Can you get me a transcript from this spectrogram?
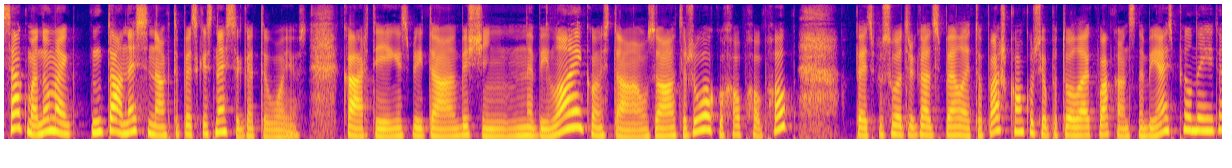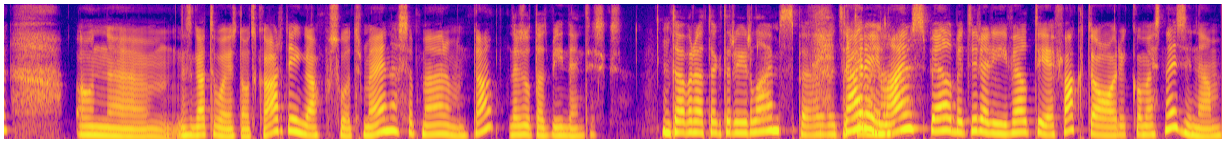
Sākumā domāju, ka nu, tā nesanāk, tāpēc, ka es nesagatavojos kārtīgi. Es biju tā, bišķiņ nebija laika, un es tā uz ātru roku, hop, hop, hop pēc pusotra gada spēlēju to pašu konkursu, jo pa to laiku vakants nebija aizpildīta. Un um, es gatavojos daudz kārtīgāk, pusotru mēnesi apmēram, un tā rezultāts bija identisks. Un tā varētu teikt, arī ir laimes spēle. Tā arī ir laimes spēle, bet ir arī vēl tie faktori, ko mēs nezinām.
